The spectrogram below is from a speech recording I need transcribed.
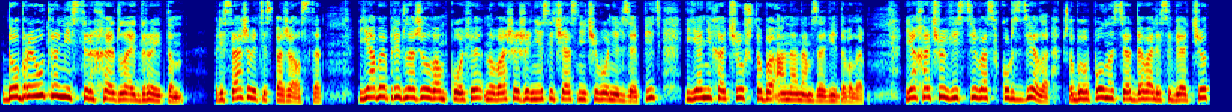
«Доброе утро, мистер Хедлай Дрейтон. Присаживайтесь, пожалуйста. Я бы предложил вам кофе, но вашей жене сейчас ничего нельзя пить, и я не хочу, чтобы она нам завидовала. Я хочу ввести вас в курс дела, чтобы вы полностью отдавали себе отчет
